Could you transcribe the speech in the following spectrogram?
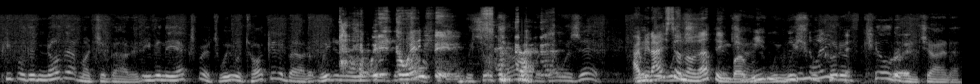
people didn't know that much about it. Even the experts, we were talking about it. We didn't know. What We was didn't know anything. We saw China, but that was it. I mean, I still know nothing, but we- we, we wish didn't we know could anything. have killed it in China.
